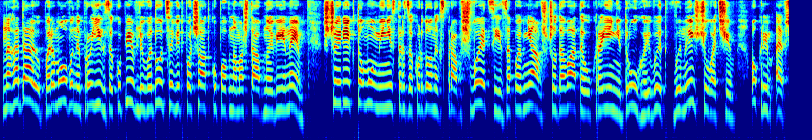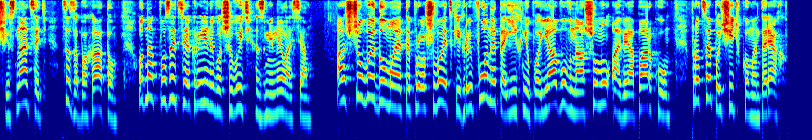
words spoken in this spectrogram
Нагадаю, перемовини про їх закупівлю ведуться від початку повномасштабної війни. Ще рік тому міністр закордонних справ Швеції запевняв, що давати Україні другий вид винищувачів, окрім F-16, це забагато. Однак позиція країни, вочевидь, змінилася. А що ви думаєте про шведські грифони та їхню появу в нашому авіапарку? Про це пишіть в коментарях.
